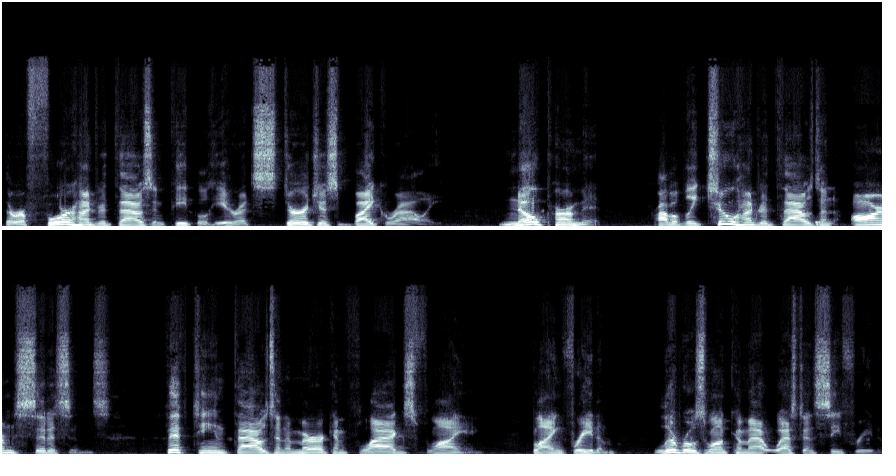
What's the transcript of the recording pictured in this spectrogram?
There are 400,000 people here at Sturgis Bike Rally. No permit probably 200,000 armed citizens, 15,000 American flags flying, flying freedom. Liberals won't come out west and see freedom.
